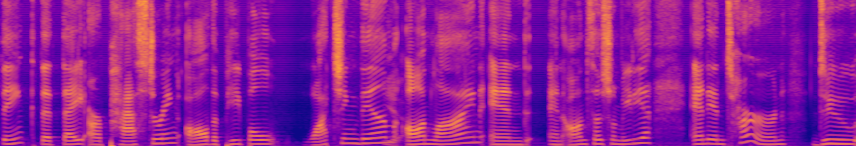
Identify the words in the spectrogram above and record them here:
think that they are pastoring all the people watching them Yeah. online and and on social media and in turn do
